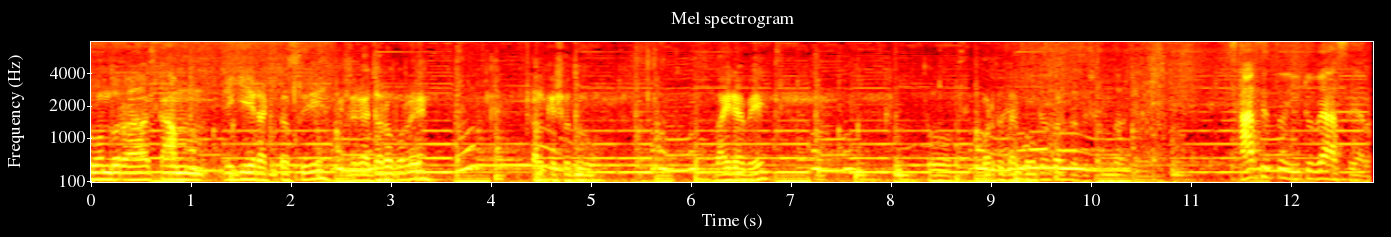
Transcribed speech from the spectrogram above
তো বন্ধুরা কাম এগিয়ে রাখতেছি। জায়গা জড়ো করে কালকে শুধু বাইরে হবে তো করতে থাকব করতেছে সুন্দর। সারছে তো ইউটিউবে আছে আর।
